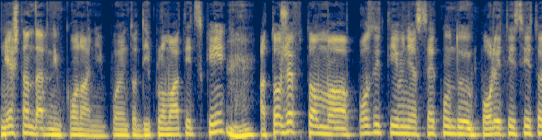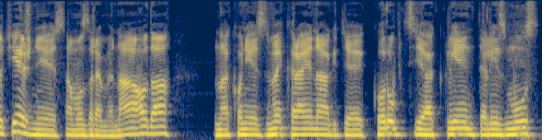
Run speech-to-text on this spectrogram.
neštandardným konaním, poviem to diplomaticky. A to, že v tom uh, pozitívne sekundujú politici, to tiež nie je samozrejme náhoda. Nakoniec sme krajina, kde korupcia, klientelizmus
